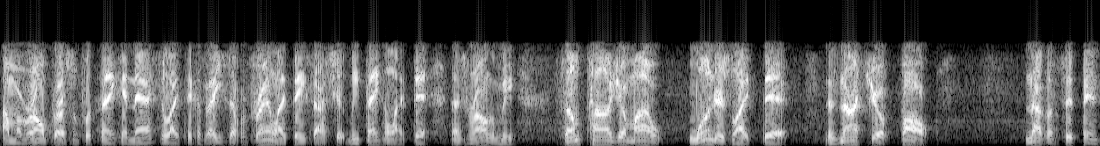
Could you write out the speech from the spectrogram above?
I'm a wrong person for thinking that." like that, because I used to have a friend like that. So I shouldn't be thinking like that. That's wrong with me. Sometimes your mind wonders like that. It's not your fault. I'm not gonna sit there and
